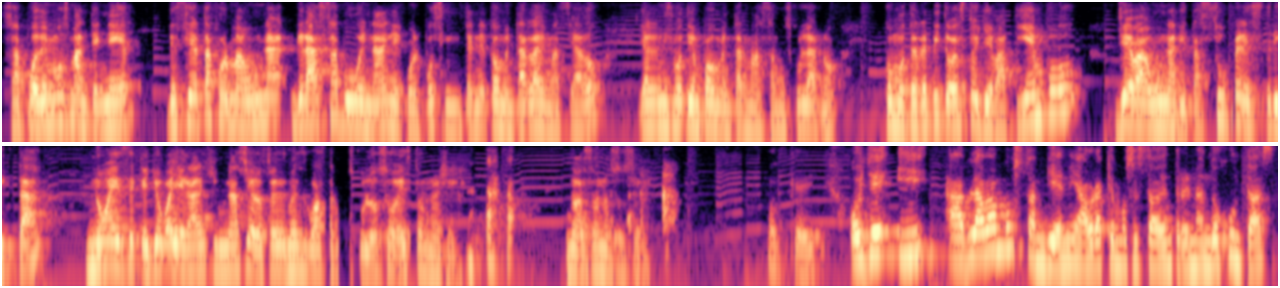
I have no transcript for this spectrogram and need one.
O sea, podemos mantener de cierta forma una grasa buena en el cuerpo sin tener que aumentarla demasiado y al mismo tiempo aumentar masa muscular, ¿no? Como te repito, esto lleva tiempo, lleva una dieta súper estricta, no es de que yo voy a llegar al gimnasio y a los tres meses voy a estar musculoso, esto no es real. No, eso no sucede. Ok. Oye, y hablábamos también, y ahora que hemos estado entrenando juntas,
